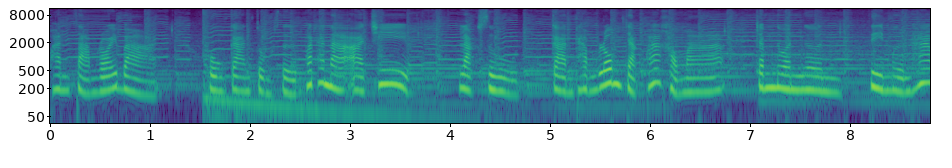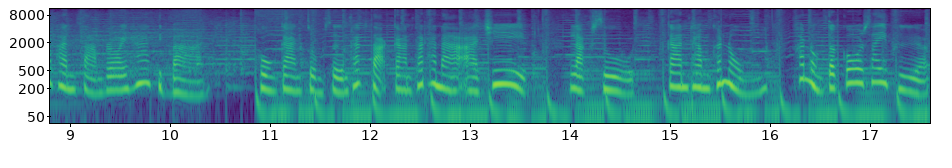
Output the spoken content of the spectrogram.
36,300 บาท โครงการส่งเสริมพัฒนาอาชีพ หลักสูตรการทำร่มจากผ้าขาวม้าจำนวนเงิน 45,350 บาท โครงการส่งเสริมทักษะการพัฒนาอาชีพ หลักสูตร การทำขนม ขนมตะโก้ไส้เผือก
